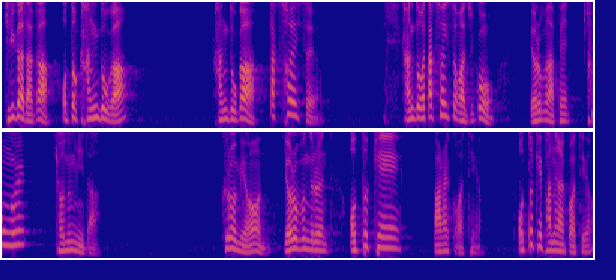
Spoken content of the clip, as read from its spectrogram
길 가다가 어떤 강도가 강도가 딱 서 있어요. 강도가 딱 서 있어 가지고 여러분 앞에 총을 겨눕니다. 그러면 여러분들은 어떻게 말할 것 같아요? 어떻게 반응할 것 같아요?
